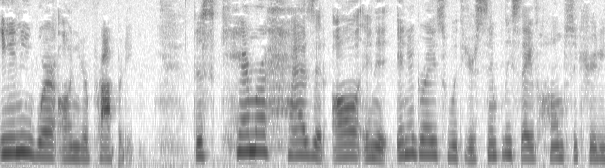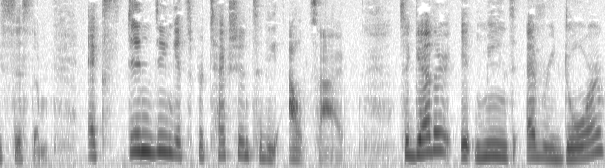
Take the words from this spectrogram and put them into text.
anywhere on your property. This camera has it all and it integrates with your SimpliSafe home security system extending its protection to the outside. Together, it means every door,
